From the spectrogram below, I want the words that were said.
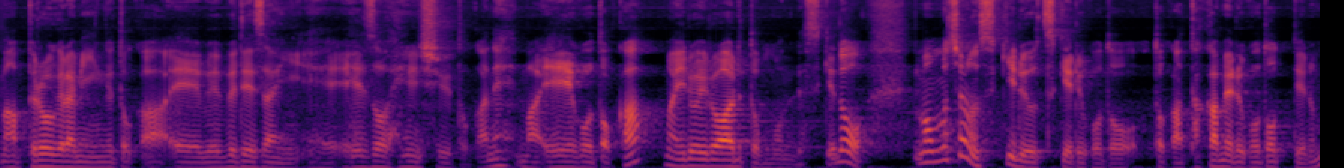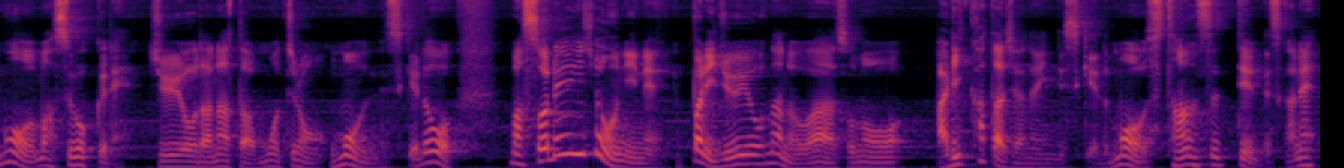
まあ、プログラミングとか、えーウェブデザイン、えー映像編集とかね、まあ、英語とか、まあ、いろいろあると思うんですけど、まあ、もちろんスキルをつけることとか高めることっていうのも、まあ、すごくね、重要だなとはもちろん思うんですけど、まあ、それ以上にね、やっぱり重要なのは、その、あり方じゃないんですけれども、スタンスっていうんですかね。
